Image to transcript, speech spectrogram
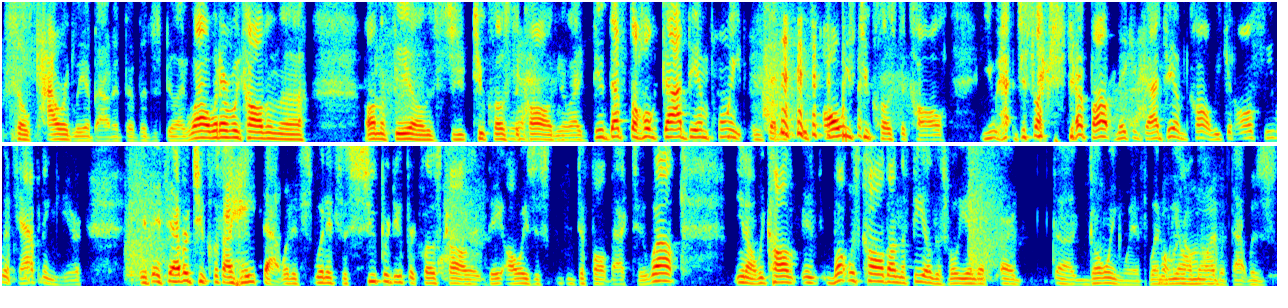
so cowardly about it that they'll just be like well whatever we call them the on the field it's too, too close yeah. to call and you're like dude that's the whole goddamn point is that it's, it's always too close to call. You ha- just like step up make a goddamn call. We can all see what's happening here. If it's ever too close i hate that. When it's when it's a super duper close call they always just default back to well you know we call it, what was called on the field is what we end up or uh, going with when we all know that that was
